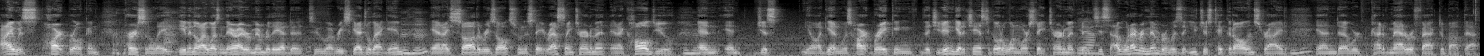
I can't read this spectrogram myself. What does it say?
I was heartbroken personally, even though I wasn't there. I remember they had to to uh, reschedule that game, Mm-hmm. and I saw the results from the state wrestling tournament, and I called you, Mm-hmm. and and just. You know, again, was heartbreaking that you didn't get a chance to go to one more state tournament. But Yeah. it's just I, what I remember was that you just took it all in stride, Mm-hmm. and uh, were kind of matter of fact about that.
